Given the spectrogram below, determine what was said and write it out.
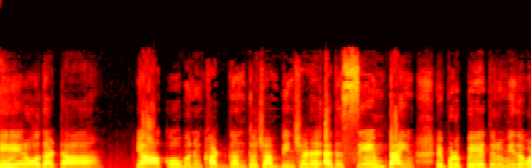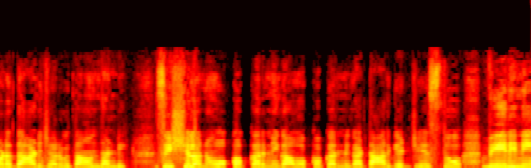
హేరోదట యాకోబును ఖడ్గంతో చంపించాడు. అట్ ద సేమ్ టైం ఇప్పుడు పేతురు మీద కూడా దాడి జరుగుతూ ఉందండి. శిష్యులను ఒక్కొక్కరినిగా ఒక్కొక్కరినిగా టార్గెట్ చేస్తూ వీరిని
